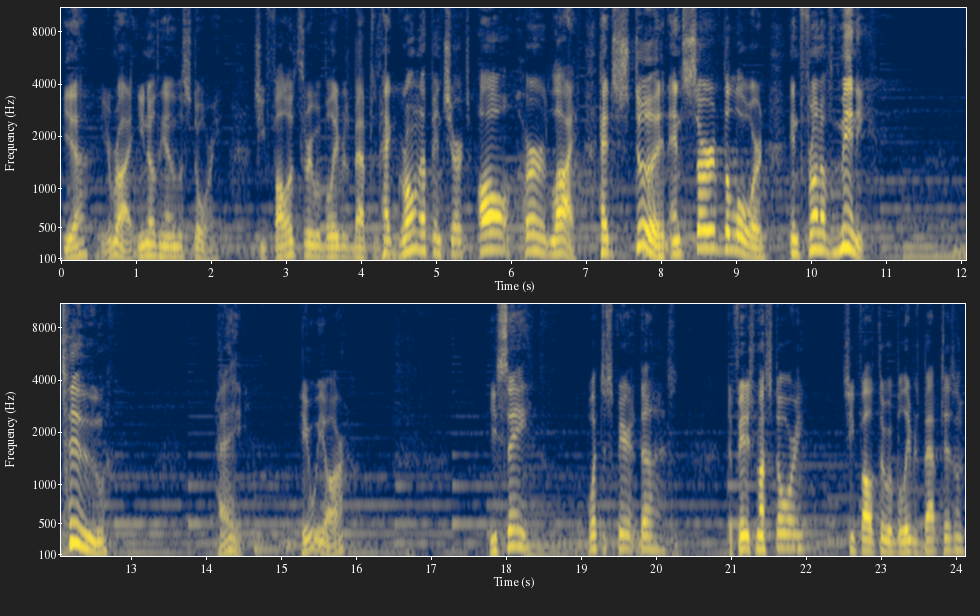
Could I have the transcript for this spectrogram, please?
Yeah, you're right. You know the end of the story. She followed through with believers' baptism, had grown up in church all her life, had stood and served the Lord in front of many. To, hey, here we are. You see what the Spirit does. To finish my story, she followed through with believer's baptism.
